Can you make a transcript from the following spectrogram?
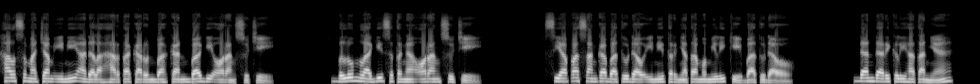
Hal semacam ini adalah harta karun bahkan bagi orang suci. Belum lagi setengah orang suci. Siapa sangka batu Dao ini ternyata memiliki batu Dao. Dan dari kelihatannya,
